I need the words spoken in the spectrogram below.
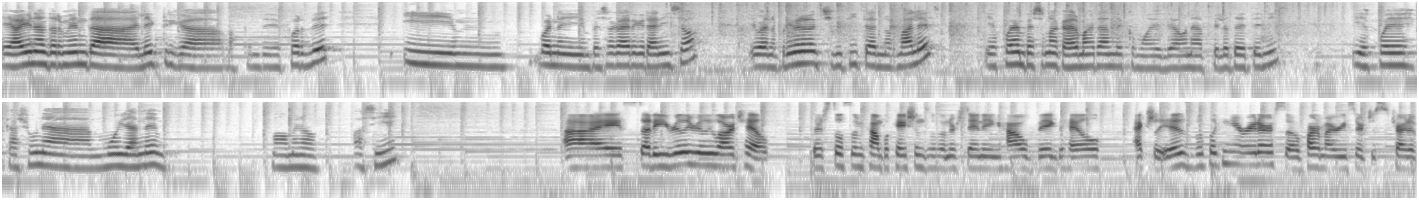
Eh, hay una tormenta eléctrica bastante fuerte y mm, bueno, y empezó a caer granizo. Y bueno, primero eran chiquititas, normales, y después empezaron a caer más grandes como de una pelota de tenis. Y después cayó una muy grande, más o menos así. I study really, really large hail. There's still some complications with understanding how big the hail actually is with looking at radar, so part of my research is to try to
